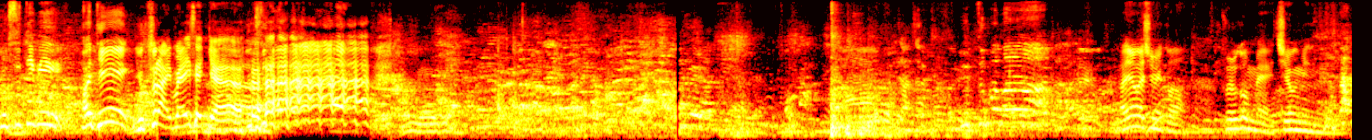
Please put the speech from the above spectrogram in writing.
육수TV 화이팅! 육수 라이브야 이 새끼야 안녕하십니까 붉은매 지영민입니다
